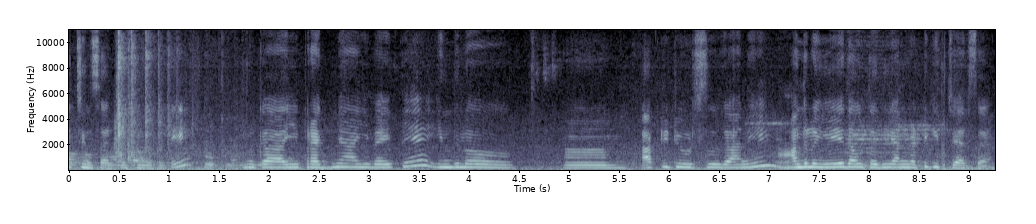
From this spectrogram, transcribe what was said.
వచ్చింది సార్ క్వశ్చన్ ఒకటి. ఇంకా ఈ ప్రజ్ఞ ఇవైతే ఇందులో ఆప్టిట్యూడ్స్ కానీ అందులో ఏది అవుతుంది అన్నట్టుగా ఇచ్చారు సార్.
